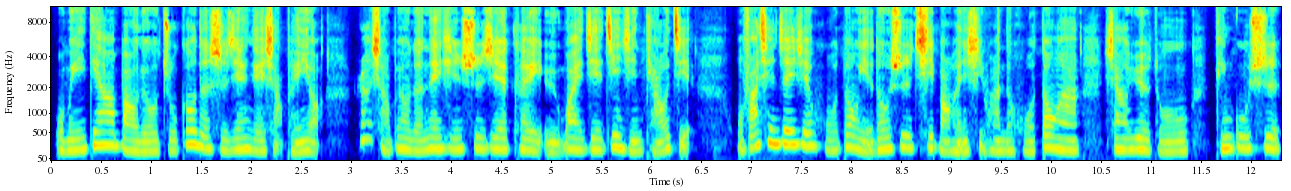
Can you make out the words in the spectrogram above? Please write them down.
我们一定要保留足够的时间给小朋友。让小朋友的内心世界可以与外界进行调节。我发现这些活动也都是七宝很喜欢的活动啊，像阅读、听故事、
